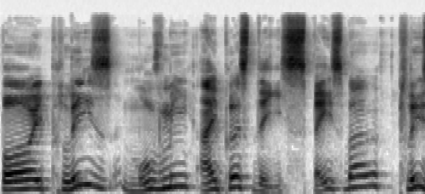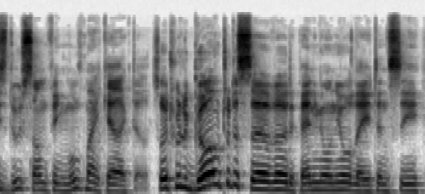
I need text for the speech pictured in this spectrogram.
boy, please move me. I pressed the spacebar. Please do something, move my character. So it will go to the server depending on your latency,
